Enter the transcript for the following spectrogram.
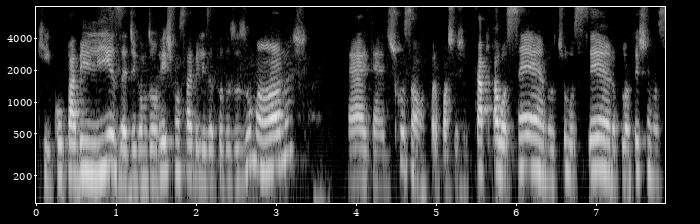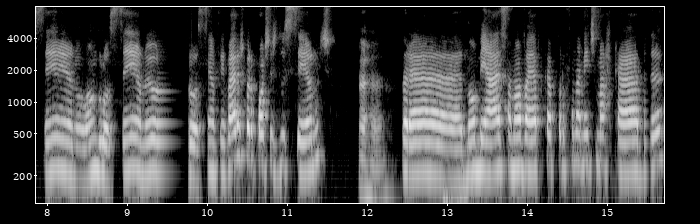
que culpabiliza, digamos, ou responsabiliza todos os humanos. Né, tem a discussão, propostas de capitaloceno, tiloceno, plantationoceno, angloceno, euroceno, tem várias propostas dos cenos uhum. para nomear essa nova época profundamente marcada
